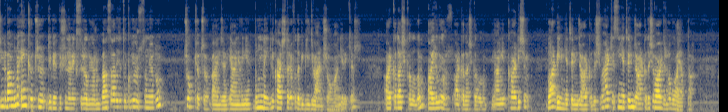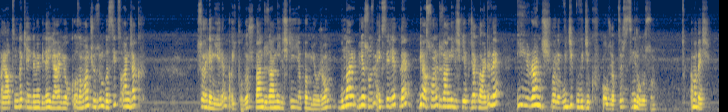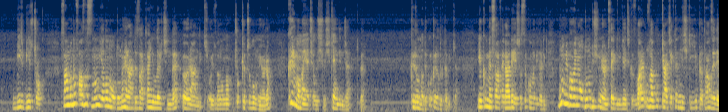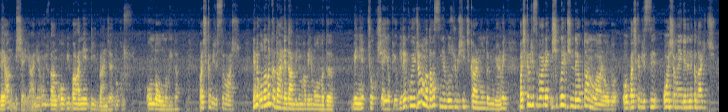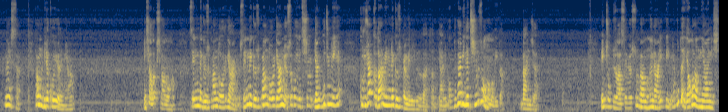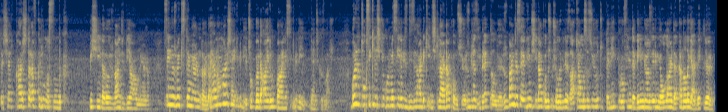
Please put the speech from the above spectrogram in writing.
Şimdi ben bunu en kötü gibi düşünerek sıralıyorum. Ben sadece takılıyoruz sanıyordum. Çok kötü bence. Yani hani bununla ilgili karşı tarafa da bir bilgi vermiş olman gerekir. Arkadaş kalalım. Ayrılıyoruz arkadaş kalalım. Yani kardeşim var benim yeterince arkadaşım. Herkesin yeterince arkadaşı vardır ha bu hayatta. Hayatımda kendime bile yer yok. O zaman çözüm basit ancak söylemeyelim ayıp olur. Ben düzenli ilişki yapamıyorum. Bunlar biliyorsunuz değil mi? Ekseriyetle biraz sonra düzenli ilişki yapacaklardır ve iğrenç böyle vıcık vıcık olacaktır. Sinir olursun. Ama 5. Bir, bir çok. Sen bana fazlasının yalan olduğunu herhalde zaten yıllar içinde öğrendik. O yüzden onu çok kötü bulmuyorum. Kırmamaya çalışmış kendince gibi. Kırılmadık mı? Kırıldık tabii ki. Yakın mesafelerde yaşasak olabilirdik. Bunun bir bahane olduğunu düşünmüyorum sevgili genç kızlar. Uzaklık gerçekten ilişkiyi yıpratan, zedeleyen bir şey yani. O yüzden o bir bahane değil bence. 9. Onda olmalıydı. Başka birisi var. Yani olana kadar neden benim haberim olmadığı beni çok şey yapıyor. Bire koyacağım ama daha sinir bozucu bir şey çıkar mı onu da bilmiyorum. Hani başka birisi böyle ışıklar içinde yoktan mı var oldu? O başka birisi o aşamaya gelene kadar hiç... Neyse. Ben bunu bire koyuyorum ya. İnşallah pişman olmam. Seninle gözükmen doğru gelmiyor. Seninle gözükmen doğru gelmiyorsa bu iletişim... Yani bu cümleyi kuracak kadar benimle gözükmemeliydin zaten. Yani bu böyle bir iletişimimiz olmamalıydı. Bence. Beni çok güzel seviyorsun. Ben buna layık değilim. Ya bu da yalan yani işte. Şey, karşı taraf kırılmasınlık bir şeyler o yüzden ciddiye almıyorum. Seni üzmek istemiyorum da öyle. Yani onlar şey gibi değil. Çok böyle ayrılık bahanesi gibi değil genç kızlar. Bu arada toksik ilişki kurmesiyle biz dizilerdeki ilişkilerden konuşuyoruz. Biraz ibret de alıyoruz. Bence sevdiğim şeyden konuşmuş olabiliriz. Ahkam Masası YouTube'da link profilde benim gözlerim yollarda kanala gel bekliyorum.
